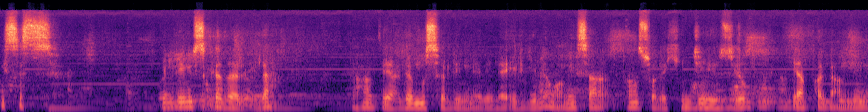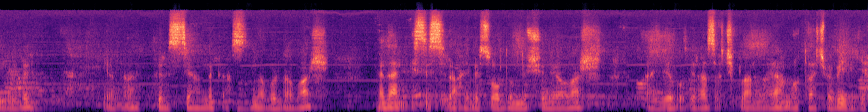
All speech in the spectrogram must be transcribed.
Isis bildiğimiz kadarıyla daha ziyade Mısır dinleriyle ilgili ama Nisa'dan sonra 2. yüzyıl ya pagan dinleri ya da Hristiyanlık aslında burada var. Neden Isis rahibesi olduğunu düşünüyorlar. Bence bu biraz açıklanmaya muhtaç bir bilgi.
